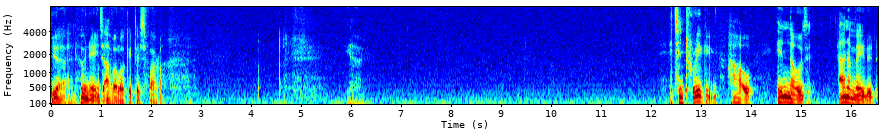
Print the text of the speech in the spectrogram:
Yeah, and who needs Avalokitesvara? yeah. It's intriguing how, in those animated,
